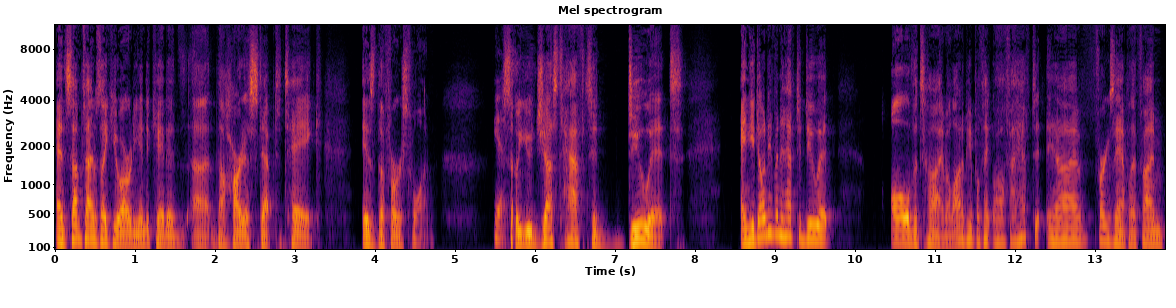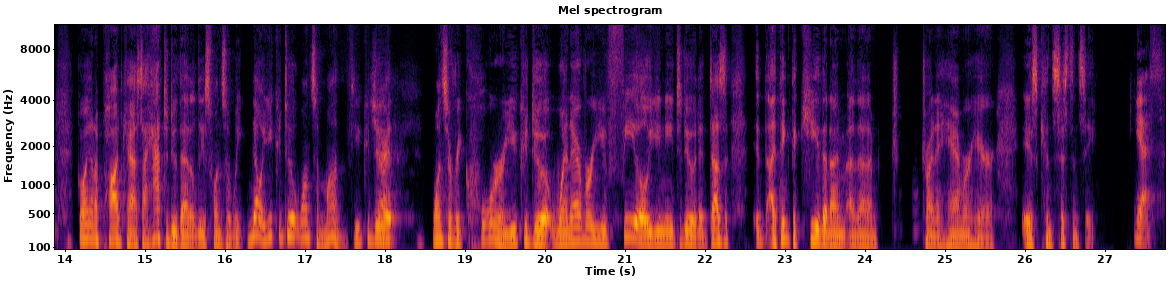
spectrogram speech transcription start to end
and sometimes like you already indicated uh, the hardest step to take is the first one yes so you just have to do it and you don't even have to do it all the time. A lot of people think, well, if I have to, you know, for example, if I'm going on a podcast, I have to do that at least once a week. No, you could do it once a month. You could sure. do it once every quarter. You could do it whenever you feel you need to do it. It doesn't. It, I think the key that I'm that I'm trying to hammer here is consistency. Yes.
